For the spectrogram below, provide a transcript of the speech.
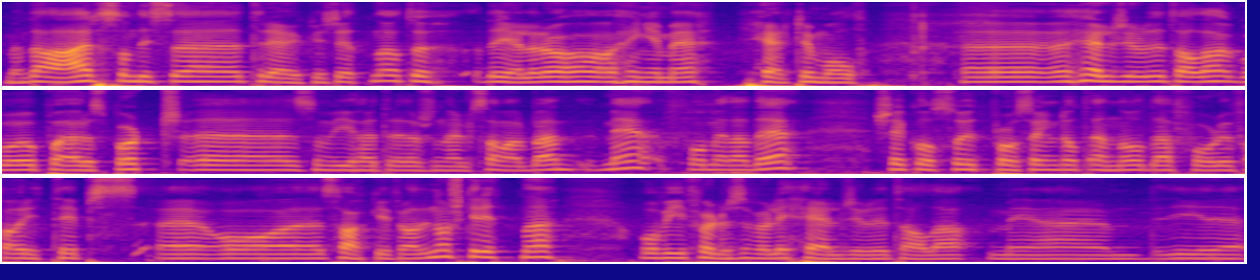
Men det er som disse treukersrittene. Det gjelder å henge med helt til mål. Uh, hele Giro d'Italia går jo på Eurosport, uh, som vi har et redaksjonelt samarbeid med. Få med deg det. Sjekk også ut proseng.no. Der får du favorittips uh, og saker fra de norske rittene. Og vi følger selvfølgelig hele Giro d'Italia med de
